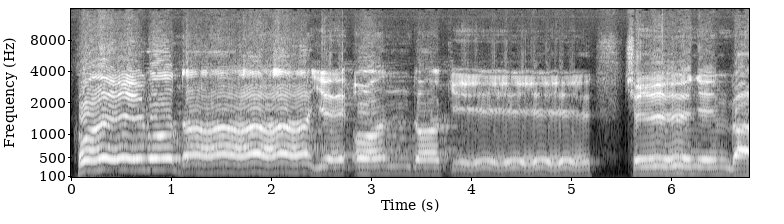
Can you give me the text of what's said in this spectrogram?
골고다의 언덕길 주님 바라봅니다.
